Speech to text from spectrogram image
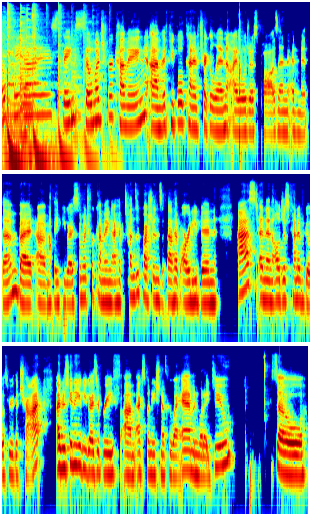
Okay, guys, thanks so much for coming. Um, if people kind of trickle in, I will just pause and admit them. But um, thank you guys so much for coming. I have tons of questions that have already been asked, and then I'll just kind of go through the chat. I'm just going to give you guys a brief um, explanation of who I am and what I do. So,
